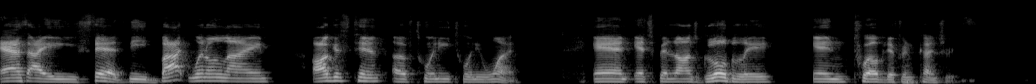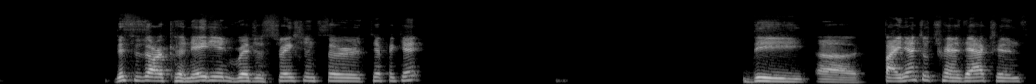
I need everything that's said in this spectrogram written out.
as I said, the bot went online August 10th of 2021. and it's been launched globally in 12 different countries. This is our Canadian registration certificate. The uh, Financial Transactions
